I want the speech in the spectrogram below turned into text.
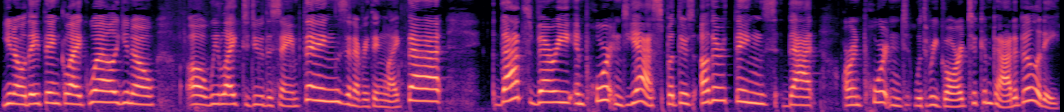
you know, they think like, well, you know, oh, we like to do the same things and everything like that. That's very important, yes, but there's other things that are important with regard to compatibility,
